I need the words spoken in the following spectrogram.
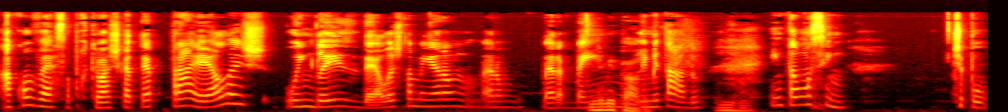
a conversa, porque eu acho que até para elas o inglês delas também era, era, era bem limitado. limitado. Uhum. Então, assim, tipo,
